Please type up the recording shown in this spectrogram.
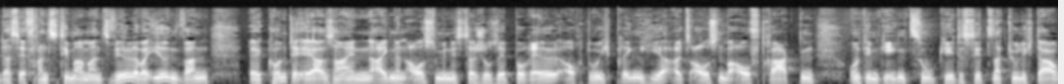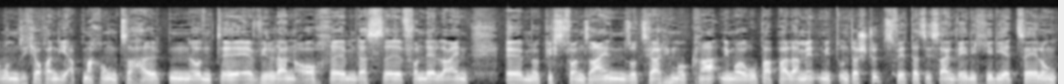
dass er Franz Timmermans will, aber irgendwann konnte er seinen eigenen Außenminister Josep Borrell auch durchbringen, hier als Außenbeauftragten und im Gegenzug geht es jetzt natürlich darum, darum, sich auch an die Abmachungen zu halten. Und äh, er will dann auch, ähm, dass äh, von der Leyen äh, möglichst von seinen Sozialdemokraten im Europaparlament mit unterstützt wird. Das ist ein wenig hier die Erzählung.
